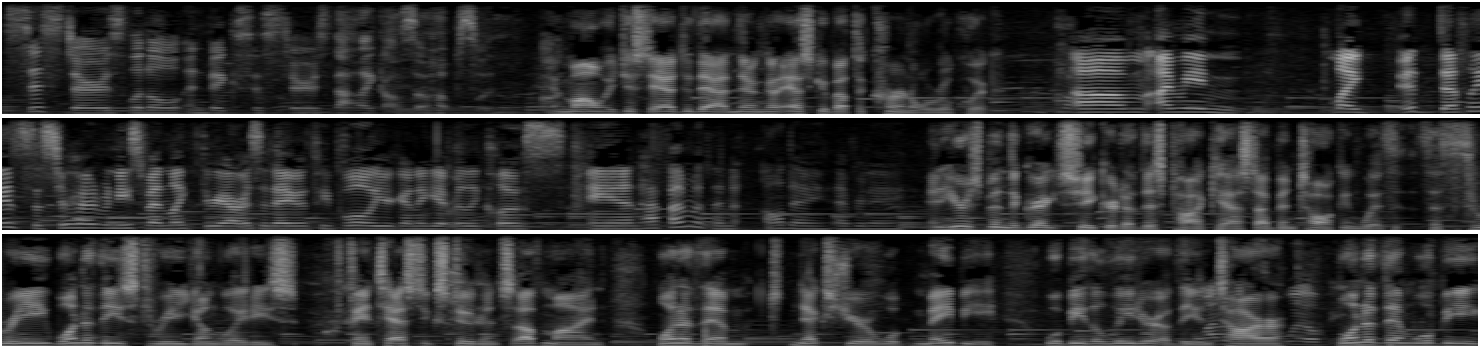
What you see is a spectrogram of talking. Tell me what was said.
sisters, little and big sisters, that like also helps with. And Molly, just add to that, and then I'm going to ask you about the Colonel real quick. Um, I mean, like it definitely is sisterhood. When you spend like three hours a day with people you're gonna get really close and have fun with them all day every day. And here's been the great secret of this podcast. I've been talking with the three one of these three young ladies fantastic students of mine. One of them next year will maybe will be the leader of the one entire of one of them will be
